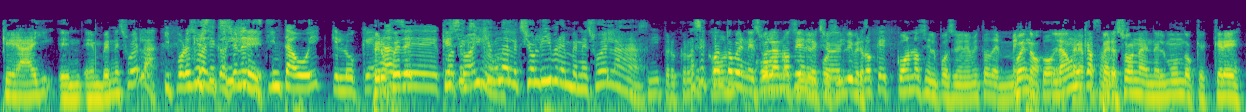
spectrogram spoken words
que hay en, en Venezuela. Y por eso ¿Qué la situación exige? es distinta hoy que lo que Pero era hace Fede, ¿qué se exige años. una elección libre en Venezuela? Sí, pero creo ¿Hace que cuánto con- Venezuela con no tiene el elecciones libres? Creo que con o sin el posicionamiento de México. Bueno, la única persona en el mundo que cree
